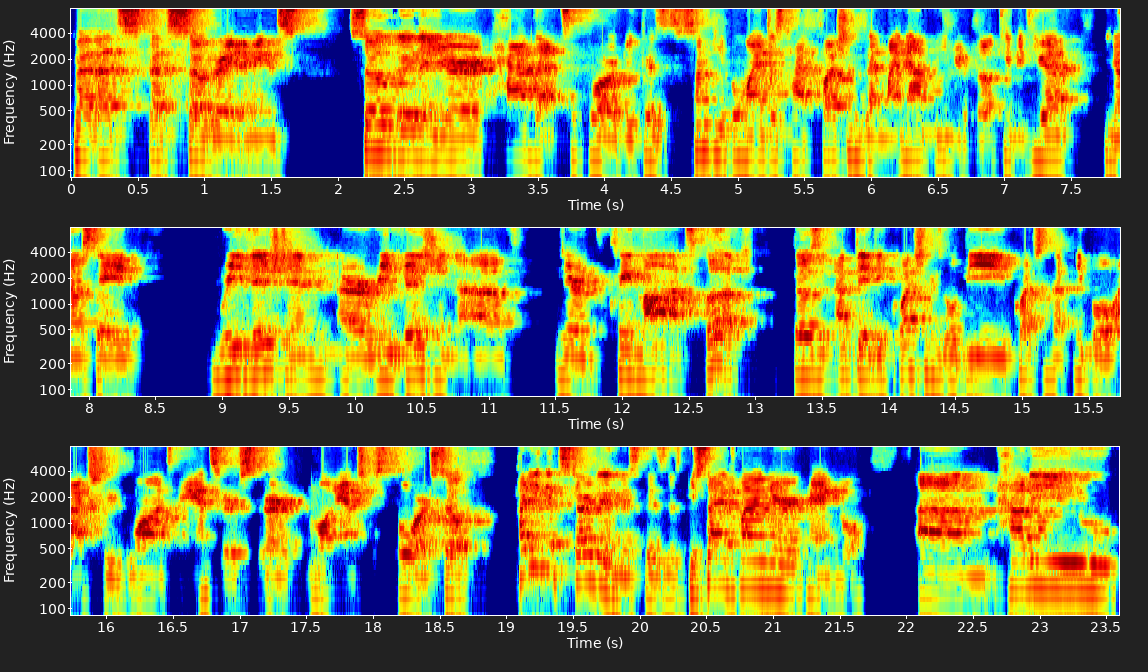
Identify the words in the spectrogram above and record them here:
That's that's so great. I mean, it's so good that you have that support because some people might just have questions that might not be in your book, and if you have, you know, say revision or revision of your clean lots book, those updated questions will be questions that people actually want answers or want answers for. So how do you get started in this business besides buying your manual? Um, how do you?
